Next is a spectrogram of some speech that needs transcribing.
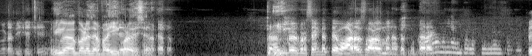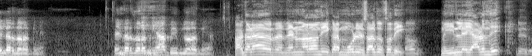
కూడా తీసేసి ఇక గోడ జరపాలి ఈ గోడ తీసారు హండ్రెడ్ పర్సెంట్ వాడవలసి వాడవమని आता तू करा पिलर जरूरत नहीं है पिलर जरूरत नहीं है बीम जरूरत नहीं है అక్కడ రె- రెండున్నర ఉంది ఇక్కడ మూడు సార్లు వస్తుంది అవును ఇంకా ఇంట్లో ఏడుంది లేదు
